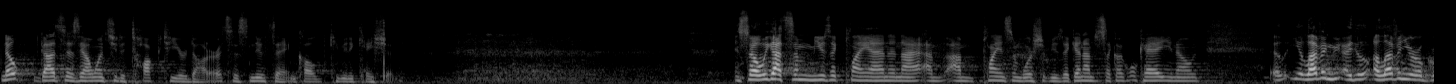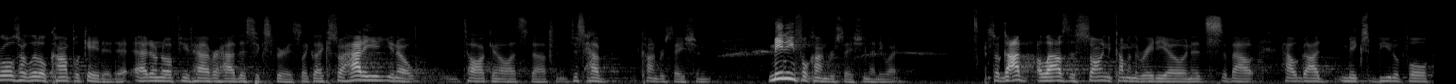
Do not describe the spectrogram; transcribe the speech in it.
nope. God says, I want you to talk to your daughter. It's this new thing called communication. and so we got some music playing, and I, am I'm, I'm playing some worship music, and I'm just like, okay, you know. 11, 11 year old girls are a little complicated. I don't know if you've ever had this experience. Like, like, so how do you, you know, talk and all that stuff and just have conversation? Meaningful conversation, anyway. So God allows this song to come on the radio, and it's about how God makes beautiful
